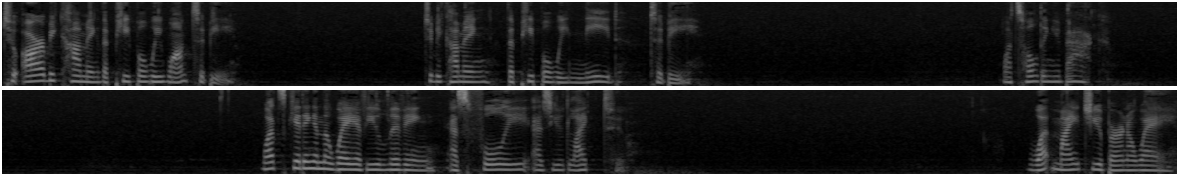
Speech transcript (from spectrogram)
to our becoming the people we want to be? To becoming the people we need to be? What's holding you back? What's getting in the way of you living as fully as you'd like to? What might you burn away?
